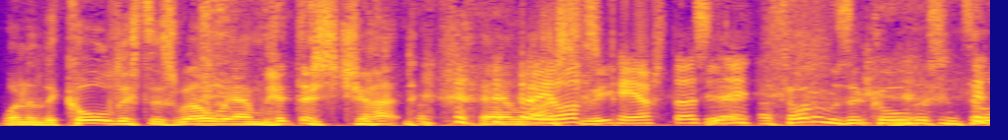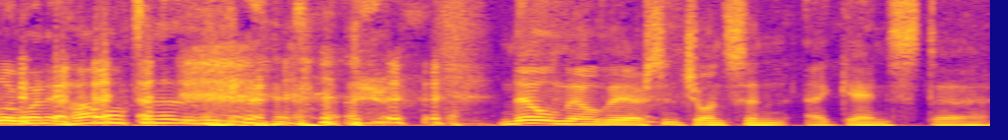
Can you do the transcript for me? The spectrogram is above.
one of the coldest as well. When we had this chat uh, he last loves week. Perth, doesn't he? I thought it was the coldest until I went to Hamilton at the weekend. Nil nil there, St Johnstone against uh,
